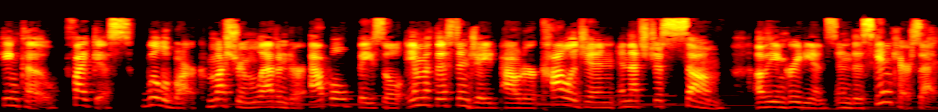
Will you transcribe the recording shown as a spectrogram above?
ginkgo, ficus, willow bark, mushroom, lavender, apple, basil, amethyst and jade powder, collagen, and that's just some of the ingredients in the skincare set.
